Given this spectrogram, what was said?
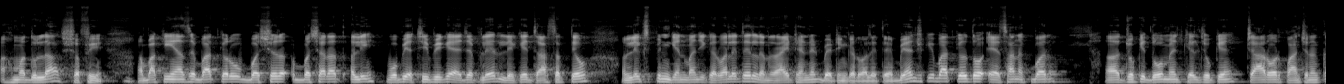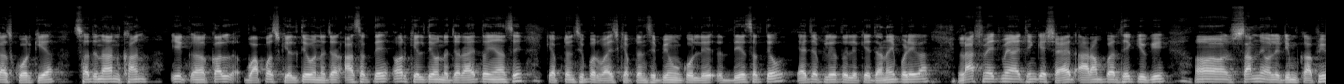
अहमदुल्ला शफ़ी। बाकी यहाँ से बात करूँ, बशर, बशरत अली, वो भी अच्छी पिक है एज ए प्लेयर लेके जा सकते हो। लेग स्पिन गेंदबाजी करवा लेते हैं राइट हैंडेड बैटिंग करवा लेते हैं। बेंच की बात करूँ तो एहसान अकबर जो कि दो मैच खेल चुके हैं, चार और पाँच रन का स्कोर किया। सदनान खान एक कल वापस खेलते हुए नज़र आ सकते हैं और खेलते हुए नज़र आए तो यहाँ से कैप्टनशिप और वाइस कैप्टनशिप भी उनको ले, दे सकते हो। एज ए प्लेयर तो लेके जाना ही पड़ेगा। लास्ट मैच में आई थिंक शायद आराम पर थे क्योंकि सामने वाली टीम काफ़ी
